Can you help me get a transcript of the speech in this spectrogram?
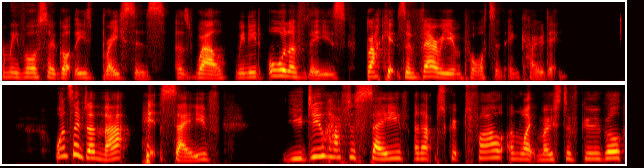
and we've also got these braces as well. We need all of these. Brackets are very important in coding. Once I've done that, hit save. You do have to save an Apps Script file, unlike most of Google.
